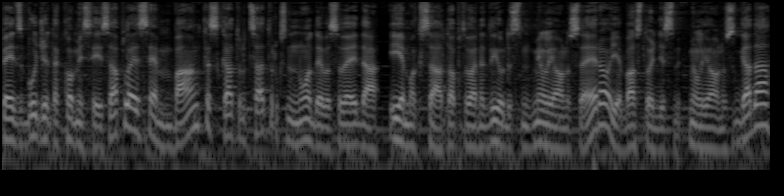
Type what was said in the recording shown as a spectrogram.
Pēc budžeta komisijas aplēsēm bankas katru ceturksni nodevas veidā iemaksātu aptuveni 20 miljonus eiro, jeb 80 miljonus gadā,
